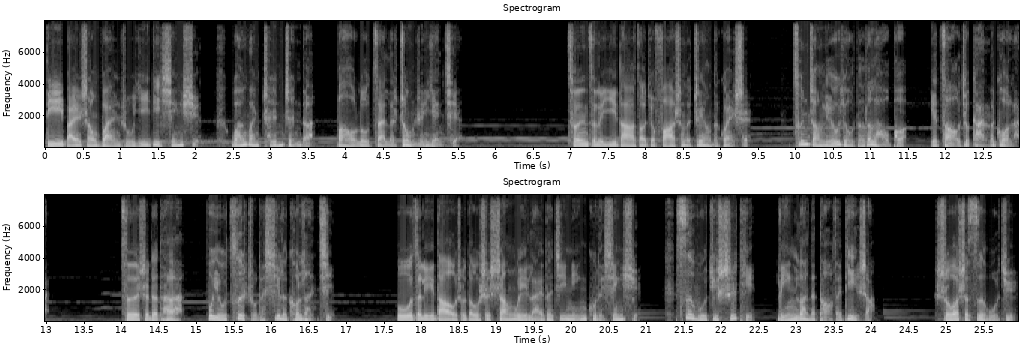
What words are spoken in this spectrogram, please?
地板上宛如一地鲜血，完完整整的暴露在了众人眼前。村子里一大早就发生了这样的怪事，村长刘有德的老婆也早就赶了过来。此时的他不由自主的吸了口冷气，屋子里到处都是尚未来得及凝固的鲜血，四五具尸体凌乱的倒在地上。说是四五具，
